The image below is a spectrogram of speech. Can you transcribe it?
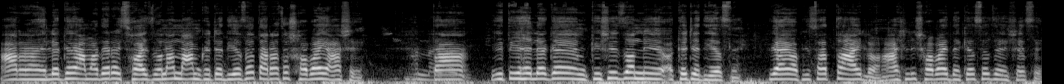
আর হেলেগে আমাদের এই ছয়জনের নাম কেটে দিয়েছে তারা তো সবাই আসে। তা ইতি হেলেগে কৃষির জন্য কেটে দিয়েছে। পিআই অফিসার তো আইলো আসলে সবাই দেখেছে যে এসেছে।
